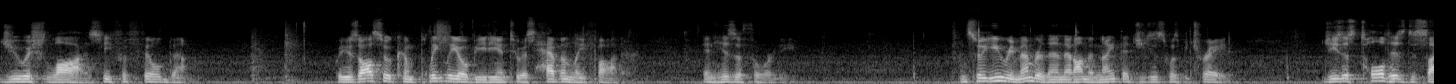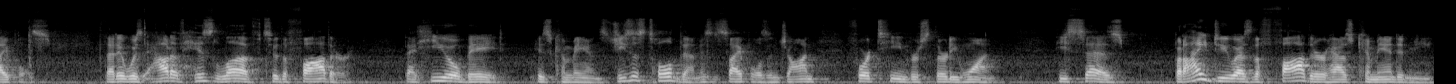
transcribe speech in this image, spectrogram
Jewish laws, he fulfilled them. But he was also completely obedient to his heavenly Father and his authority. And so you remember then that on the night that Jesus was betrayed, Jesus told his disciples that it was out of his love to the Father that he obeyed his commands. Jesus told them, his disciples, in John 14, verse 31, he says, But I do as the Father has commanded me,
